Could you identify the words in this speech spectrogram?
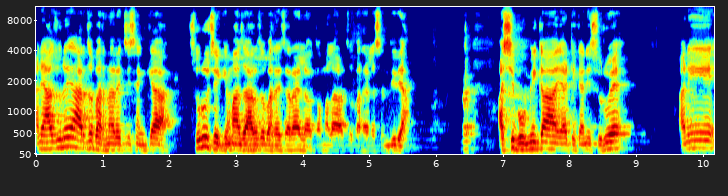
आणि अजूनही अर्ज भरणाऱ्याची संख्या सुरूच आहे की माझा अर्ज भरायचा राहिला होता मला अर्ज भरायला संधी द्या. अशी भूमिका या ठिकाणी सुरू आहे. आणि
